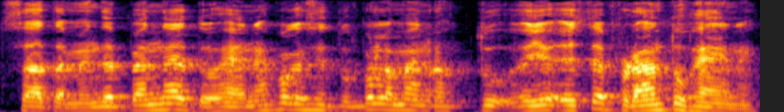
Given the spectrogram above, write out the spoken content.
O sea, también depende de tus genes, porque si tú por lo menos, tú, ellos, ellos te prueban tus genes.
